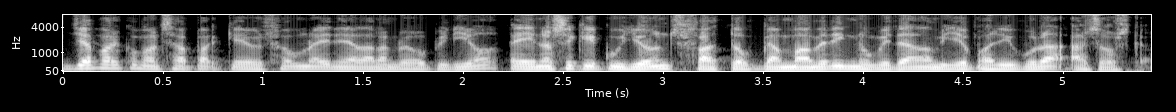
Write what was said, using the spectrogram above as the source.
Ja per començar, perquè us feu una idea de la meva opinió, eh, no sé què collons fa Top Gun Maverick nominada a millor pel·lícula als Oscar.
